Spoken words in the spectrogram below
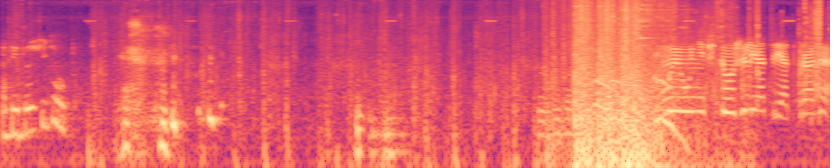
А ты тоже телка? Мы уничтожили отряд врага.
